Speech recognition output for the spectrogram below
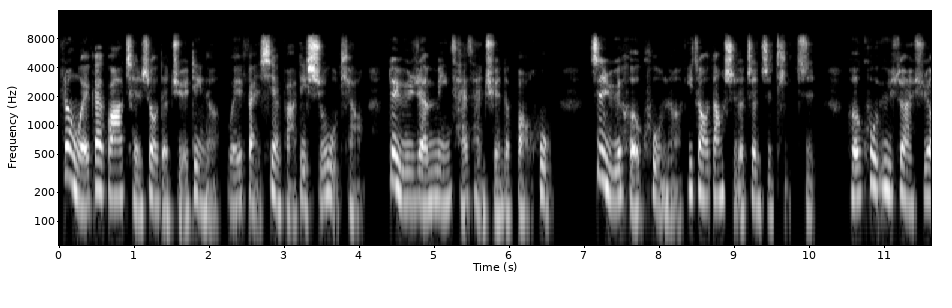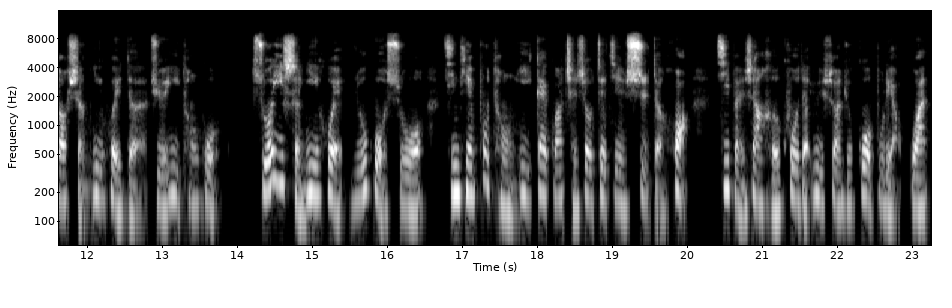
认为盖瓜承受的决定呢违反宪法第十五条对于人民财产权的保护。至于合库呢，依照当时的政治体制，合库预算需要审议会的决议通过，所以审议会如果说今天不同意盖瓜承受这件事的话，基本上合库的预算就过不了关。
